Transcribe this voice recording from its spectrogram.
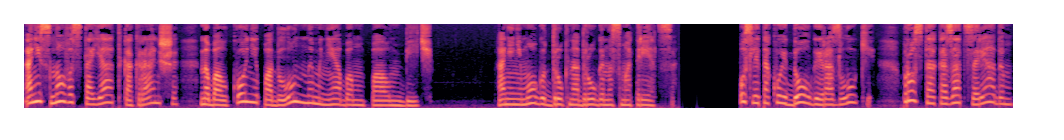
Они снова стоят, как раньше, на балконе под лунным небом Палм-Бич. Они не могут друг на друга насмотреться. После такой долгой разлуки Просто оказаться рядом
